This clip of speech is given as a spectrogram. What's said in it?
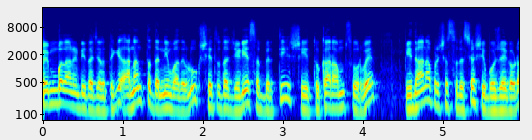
ಬೆಂಬಲ ನೀಡಿದ ಜನತೆಗೆ ಅನಂತ ಧನ್ಯವಾದಗಳು. ಕ್ಷೇತ್ರದ ಜೆಡಿಎಸ್ ಅಭ್ಯರ್ಥಿ ಶ್ರೀ ತುಕಾರಾಮ್ ಸೂರ್ವೆ ವಿಧಾನ ಪರಿಷತ್ ಸದಸ್ಯ ಶ್ರೀ ಭೋಜೇಗೌಡ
